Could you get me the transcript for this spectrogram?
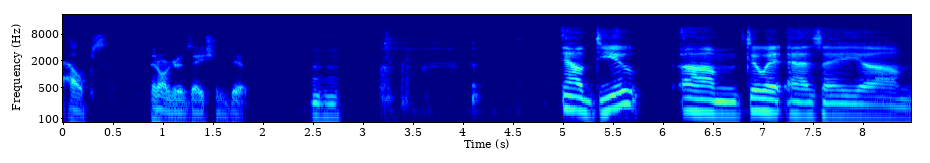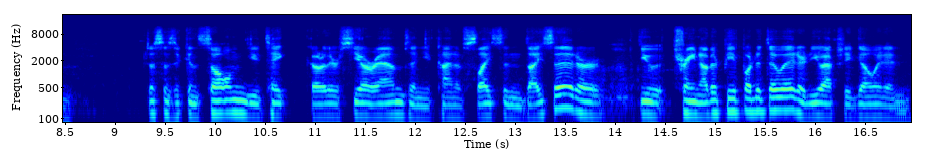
helps an organization do. Mm-hmm. Now, do you um, do it as a um, just as a consultant? You take go to their CRMs and you kind of slice and dice it, or do you train other people to do it, or do you actually go in and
